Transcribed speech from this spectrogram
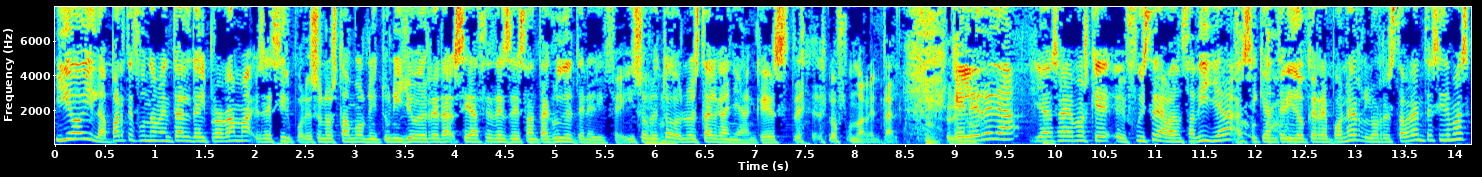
Y hoy la parte fundamental del programa, es decir, por eso no estamos ni tú ni yo, Herrera, se hace desde Santa Cruz de Tenerife. Y sobre todo no está el Gañán, que es lo fundamental. El Herrera, ya sabemos que eh, fuiste de avanzadilla, así que han tenido que reponer los restaurantes y demás.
